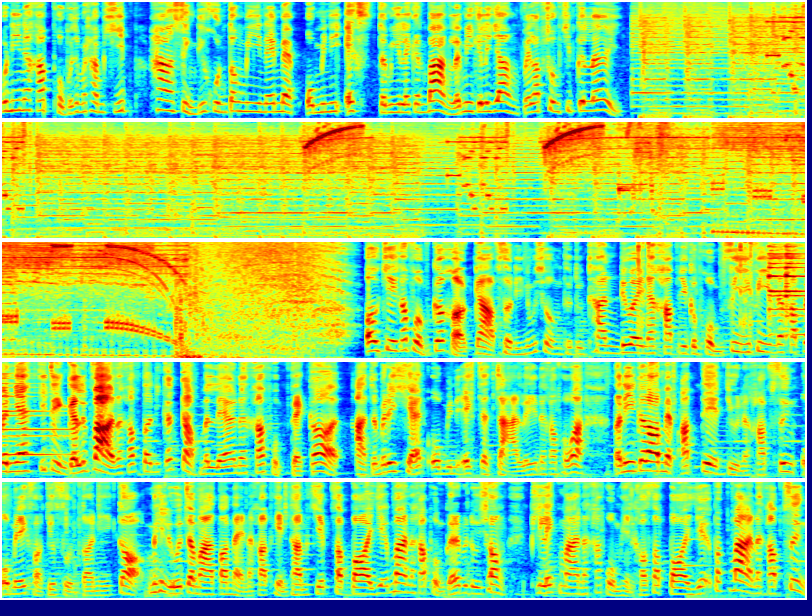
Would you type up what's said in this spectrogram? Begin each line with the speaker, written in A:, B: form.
A: วันนี้นะครับผมก็จะมาทำคลิป 5 สิ่งที่คุณต้องมีในแมป Omni X จะมีอะไรกันบ้าง และมีกันหรือยัง ไปรับชมคลิปกันเลย อเคครับผมก็ขอกราบสวัสดีท่านผู้ชมทุกท่านด้วยนะครับอยู่กับผมซีฟิล์มนะครับเป็นไงคิดถึงกันหรือเปล่านะครับตอนนี้ก็กลับมาแล้วนะครับผมแต่ก็อาจจะไม่ได้แคสโอมินเอ็กจ๋าเลยนะครับเพราะว่าตอนนี้ก็รอแมปอัปเดตอยู่นะครับซึ่งโอมินเอ็ก2.0ตอนนี้ก็ไม่รู้จะมาตอนไหนนะครับเห็นทำคลิปสปอยเยอะมากนะครับผมก็ได้ไปดูช่องพี่เล็กมานะครับผมเห็นเขาสปอยเยอะมากๆนะครับซึ่ง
